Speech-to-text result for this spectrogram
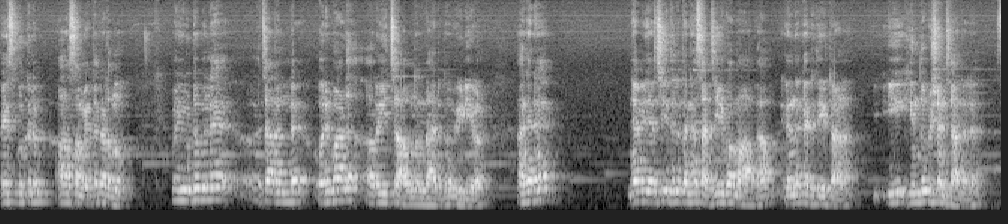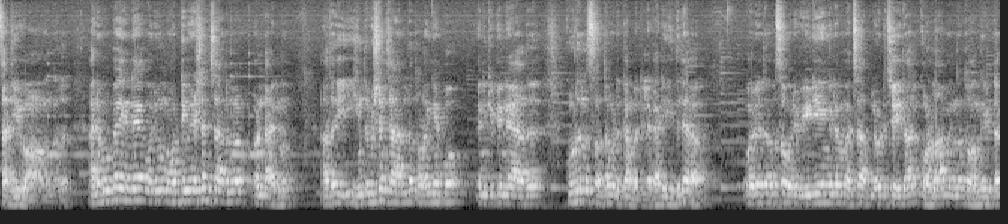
ഫേസ്ബുക്കിലും ആ സമയത്ത് കടന്നു. അപ്പോൾ യൂട്യൂബിലെ ചാനലിൽ ഒരുപാട് റീച്ച് ആവുന്നുണ്ടായിരുന്നു വീഡിയോകൾ. അങ്ങനെ ഞാൻ വിചാരിച്ചു ഇതിൽ തന്നെ സജീവമാകാം എന്ന് കരുതിയിട്ടാണ് ഈ ഹിന്ദു വിഷൻ ചാനൽ സജീവമാവുന്നത്. അതിനു മുമ്പേ എന്റെ ഒരു മോട്ടിവേഷൻ ചാനൽ ഉണ്ടായിരുന്നു. അത് ഈ ഹിന്ദു വിഷൻ ചാനൽ തുടങ്ങിയപ്പോൾ എനിക്ക് പിന്നെ അത് കൂടുതൽ ശ്രദ്ധ കൊടുക്കാൻ പറ്റില്ല. കാര്യം ഇതിൽ ഒരു ദിവസം ഒരു വീഡിയോ എങ്കിലും വെച്ച് അപ്ലോഡ് ചെയ്താൽ കൊള്ളാമെന്ന് തോന്നിയിട്ട്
